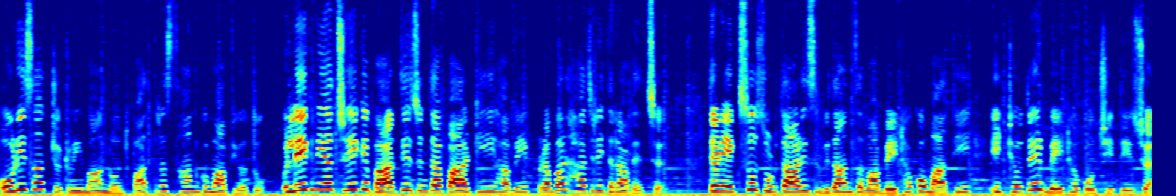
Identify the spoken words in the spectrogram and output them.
ઓડિશા ચૂંટણીમાં નોંધપાત્ર સ્થાન ગુમાવ્યું હતું. ઉલ્લેખનીય છે કે ભારતીય જનતા પાર્ટી હવે પ્રબળ હાજરી ધરાવે છે. તેણે એકસો સુડતાળીસ વિધાનસભા બેઠકોમાંથી ઇઠ્યોતેર બેઠકો જીતી છે.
